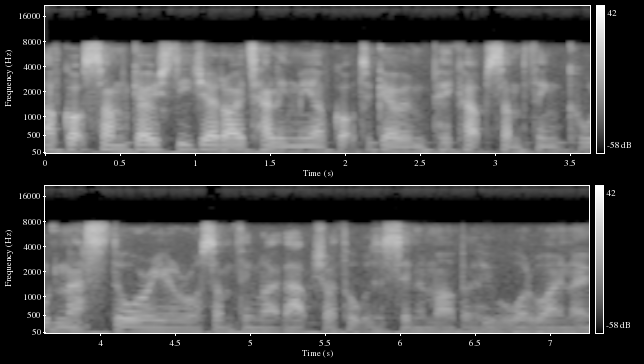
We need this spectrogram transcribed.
I've got some ghosty Jedi telling me I've got to go and pick up something called an Astoria or something like that, which I thought was a cinema, but who, what do I know?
